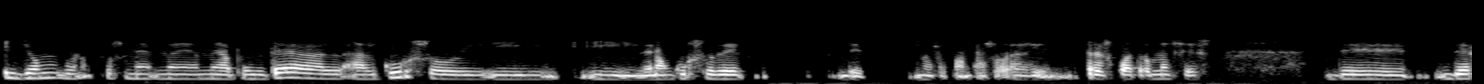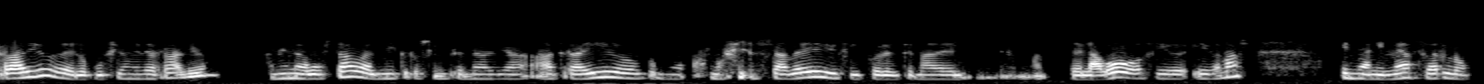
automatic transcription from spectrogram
y yo, bueno, pues me, me, apunté al, al curso, y, y, era un curso de, de no sé cuántas horas, tres, cuatro meses de, de radio, de locución y de radio, a mí me gustaba, el micro siempre me había atraído, como, como bien sabéis, y por el tema de la voz y, demás, y me animé a hacerlo.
